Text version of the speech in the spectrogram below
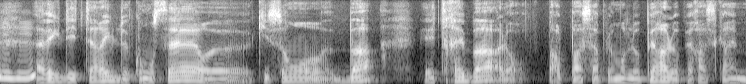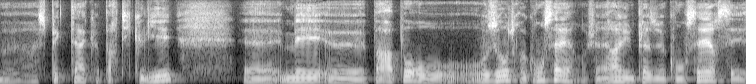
mhm. avec des tarifs de concert euh, qui sont bas et très bas. Alors, parle pas simplement de l'opéra. L'opéra, c'est quand même un spectacle particulier. Euh, mais euh, par rapport aux, autres concerts, en général, une place de concert, c'est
